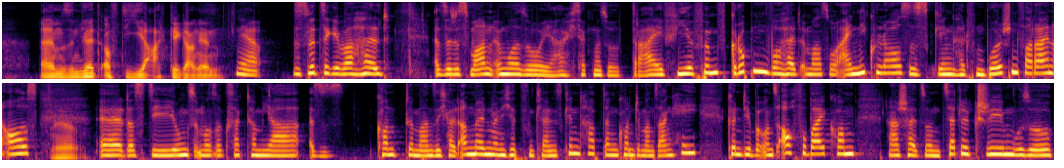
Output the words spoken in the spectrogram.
ähm, sind wir halt auf die Jagd gegangen. Ja, das Witzige war halt, also das waren immer so, ja, ich sag mal so drei, vier, fünf Gruppen, wo halt immer so ein Nikolaus, es ging halt vom Burschenverein aus, Ja. äh, dass die Jungs immer so gesagt haben, ja, also es konnte man sich halt anmelden, wenn ich jetzt ein kleines Kind habe, dann konnte man sagen, hey, könnt ihr bei uns auch vorbeikommen? Dann hast du halt so einen Zettel geschrieben, wo so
